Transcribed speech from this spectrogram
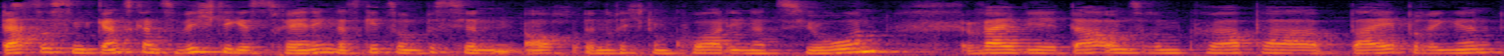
das ist ein ganz, ganz wichtiges Training. Das geht so ein bisschen auch in Richtung Koordination, weil wir da unserem Körper beibringen,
